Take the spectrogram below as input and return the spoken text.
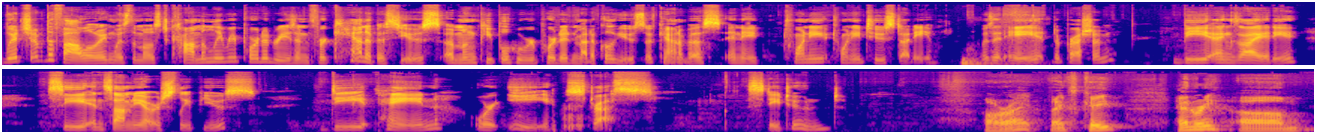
Which of the following was the most commonly reported reason for cannabis use among people who reported medical use of cannabis in a 2022 study? Was it A, depression, B, anxiety, C, insomnia or sleep use, D, pain, or E, stress? Stay tuned. All right. Thanks, Kate. Henry, um,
